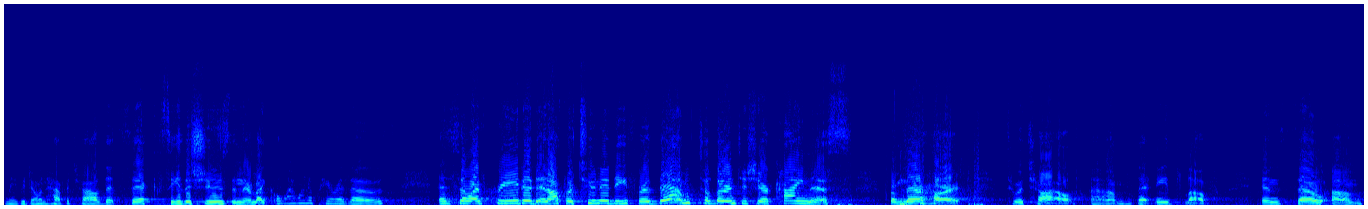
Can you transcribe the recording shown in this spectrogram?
maybe don't have a child that's sick see the shoes and they're like, oh, I want a pair of those. And so I've created an opportunity for them to learn to share kindness from their heart to a child um, that needs love. And so um,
